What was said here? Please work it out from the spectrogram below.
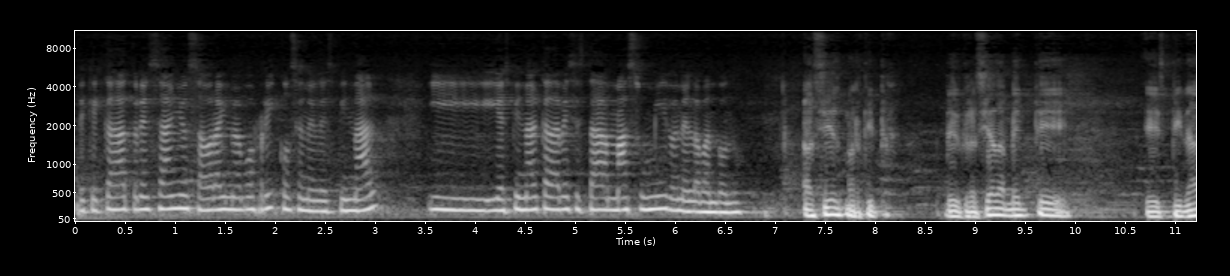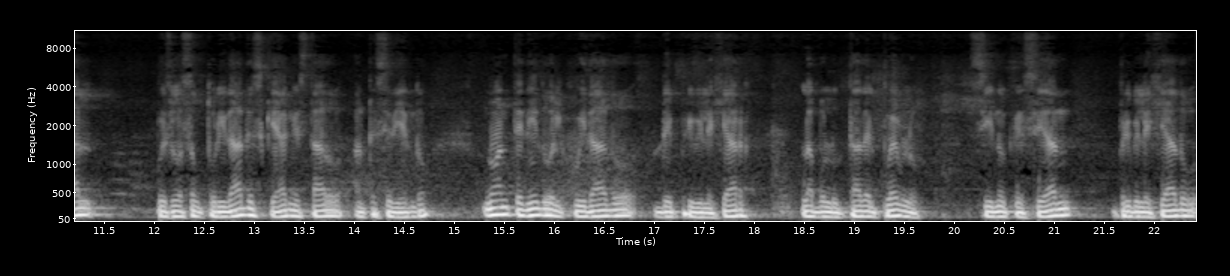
de que cada tres años ahora hay nuevos ricos en el espinal y, espinal cada vez está más sumido en el abandono. Así es, Martita. Desgraciadamente, espinal, pues las autoridades que han estado antecediendo no han tenido el cuidado de privilegiar la voluntad del pueblo, sino que se han privilegiado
